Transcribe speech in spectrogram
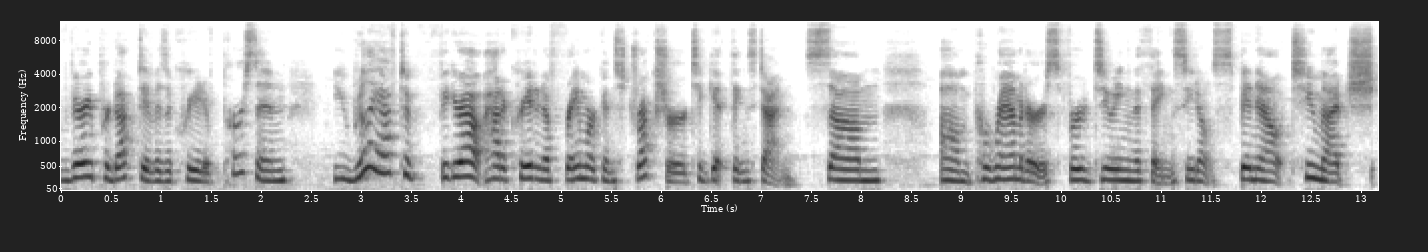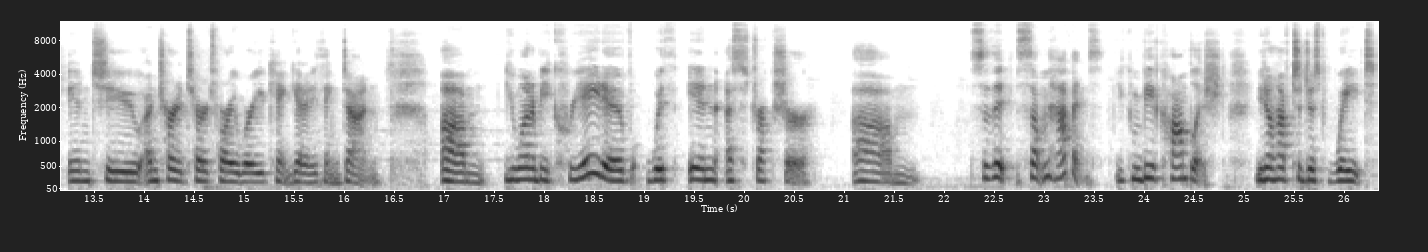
very productive as a creative person, you really have to figure out how to create enough framework and structure to get things done. Some um, parameters for doing the things so you don't spin out too much into uncharted territory where you can't get anything done. Um, you want to be creative within a structure um, so that something happens. You can be accomplished. You don't have to just wait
